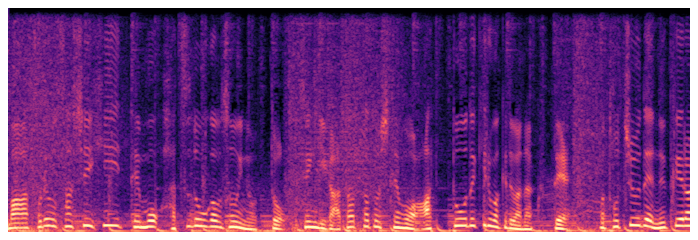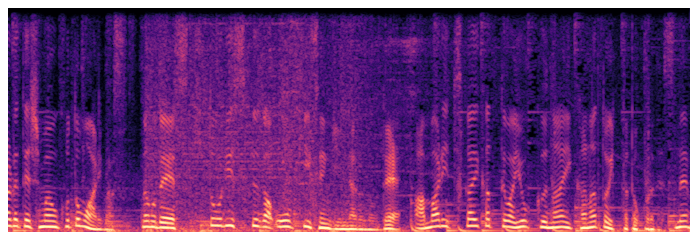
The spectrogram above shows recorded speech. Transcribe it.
まあそれを差し引いても発動が遅いのと戦技が当たったとしても圧倒できるわけではなくて、まあ、途中で抜けられてしまうこともあります。なので隙とリスクが大きい戦技になるのであまり使い勝手は良くないかなといったところですね。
